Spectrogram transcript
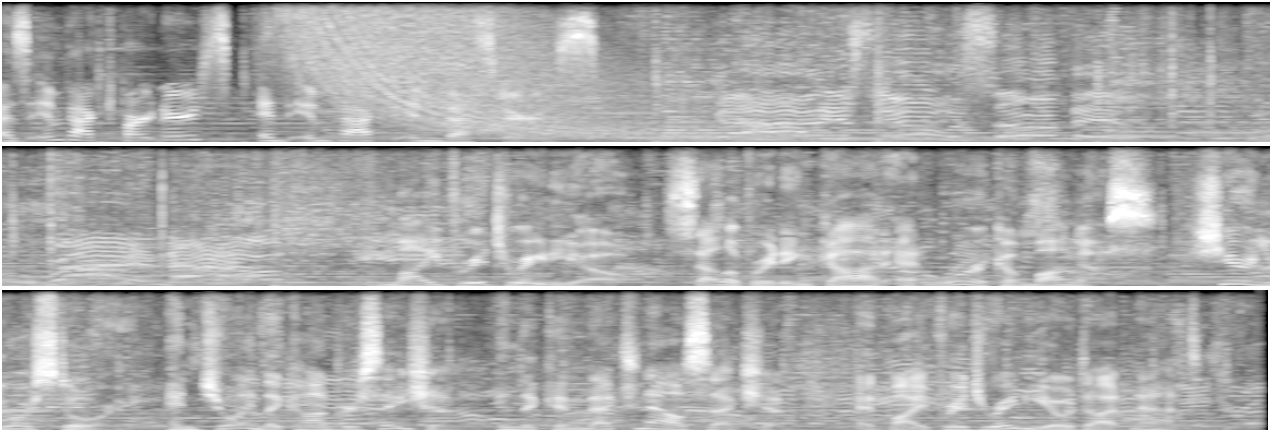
as impact partners and impact investors. My Bridge Radio, celebrating God at work among us. Share your story and join the conversation in the Connect Now section at mybridgeradio.net.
